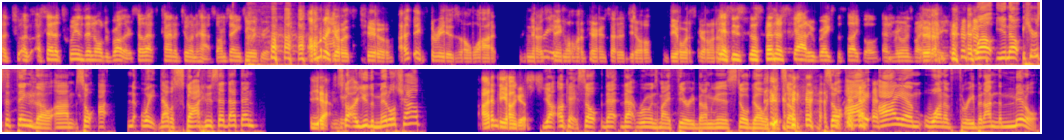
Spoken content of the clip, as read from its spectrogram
a, tw- a, a set of twins and an older brother, so that's kind of two and a half. So I'm saying two or three. I'm gonna go with two. I think three is a lot. You know, Three seeing a what my parents had to deal deal with growing up. yes, up. it's still Spencer Scott who breaks the cycle and ruins my Yeah. theory. well, you know, here's the thing though. Um so I, no, wait, that was Scott who said that then? yeah, Scott, are you the middle child? I'm the youngest. Yeah, okay. So that that ruins my theory, but I'm going to still go with it. So so I I am one of 3, but I'm the middle.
